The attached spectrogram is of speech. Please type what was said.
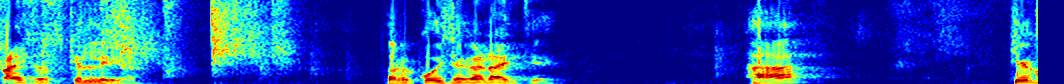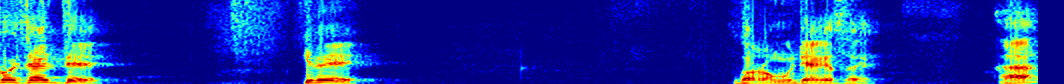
পাইছস কে লেগা? তোরা কইছে কাটাইতে হ্যাঁ? কে কইছে আইতে? কিরে গরম উঠে গেছে। হ্যাঁ?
